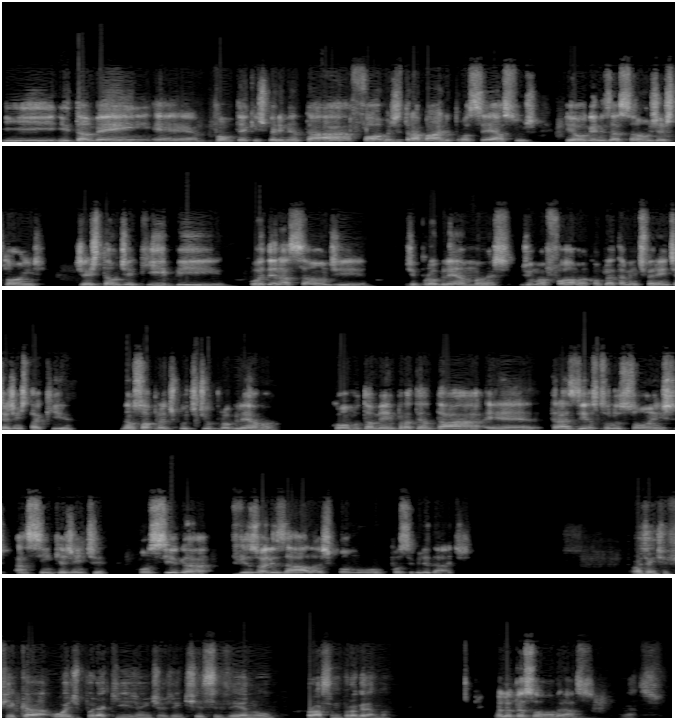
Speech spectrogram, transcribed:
e, e, também é, vão ter que experimentar formas de trabalho, processos, reorganização, gestões, gestão de equipe, coordenação de, de problemas de uma forma completamente diferente. A gente está aqui não só para discutir o problema, como também para tentar é, trazer soluções assim que a gente consiga visualizá-las como possibilidades. A gente fica hoje por aqui, gente. A gente se vê no próximo programa. Valeu, pessoal. Um abraço. Um abraço.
